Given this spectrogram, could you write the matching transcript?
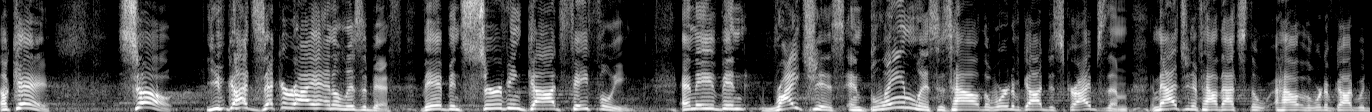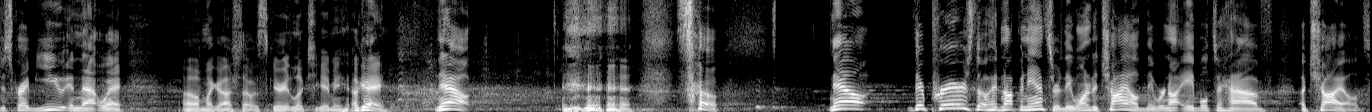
Okay, so you've got Zechariah and Elizabeth. They have been serving God faithfully and they've been righteous and blameless is how the word of god describes them. Imagine if how that's the how the word of god would describe you in that way. Oh my gosh that was a scary look she gave me. Okay now so now their prayers though had not been answered. They wanted a child and they were not able to have a child.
